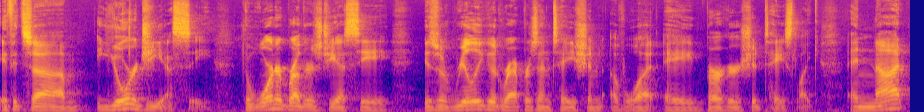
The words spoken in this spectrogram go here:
If it's um, your GSC, the Warner Brothers GSC is a really good representation of what a burger should taste like, and not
